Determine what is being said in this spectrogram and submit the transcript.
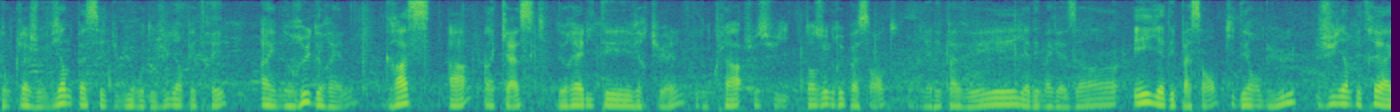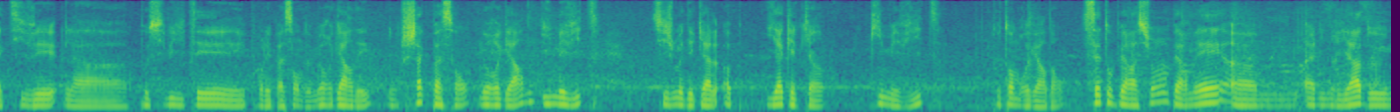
Donc là, je viens de passer du bureau de Julien Pétré à une rue de Rennes grâce à un casque de réalité virtuelle. Et donc là, je suis dans une rue passante. Il y a des pavés, il y a des magasins et il y a des passants qui déambulent. Julien Pétré a activé la possibilité pour les passants de me regarder. Donc chaque passant me regarde, il m'évite. Si je me décale, hop, il y a quelqu'un qui m'évite tout en me regardant. Cette opération permet euh, à l'INRIA de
